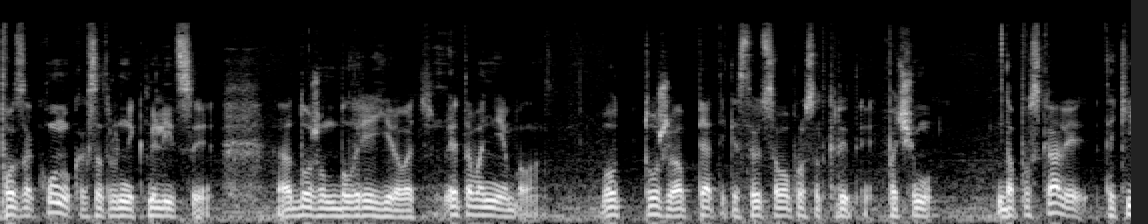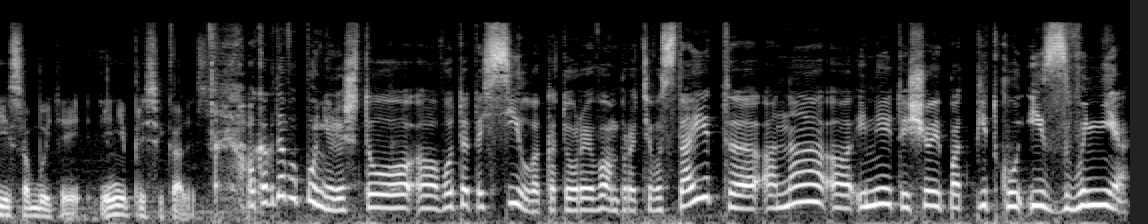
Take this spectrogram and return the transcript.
по закону, как сотрудник милиции, э, должен был реагировать. Этого не было. Вот тоже, опять-таки, остается вопрос открытый. Почему? Допускали такие события и не пресекались. А когда вы поняли, что э, вот эта сила, которая вам противостоит, э, она э, имеет еще и подпитку извне?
